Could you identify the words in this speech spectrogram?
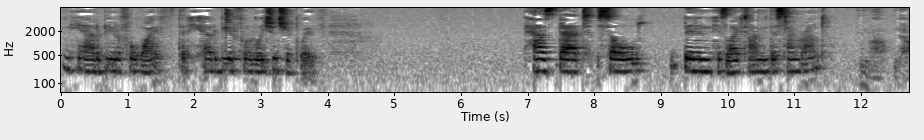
and he had a beautiful wife that he had a beautiful relationship with. Has that soul been in his lifetime this time around? no, no.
